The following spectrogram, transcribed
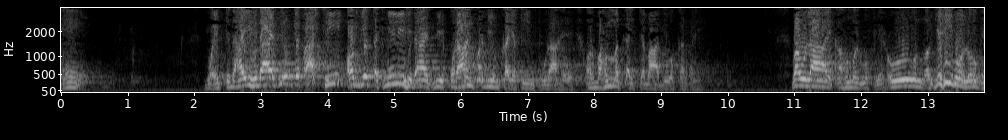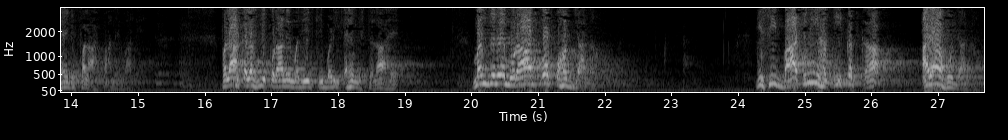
ہیں۔ وہ ابتدائی ہدایت بھی ان کے پاس تھی اور یہ تکمیلی ہدایت بھی قرآن پر بھی ان کا یقین پورا ہے اور محمد کا اتباع بھی وہ کر رہے ہیں۔ وہ الا کام المفلحون۔ اور یہی وہ لوگ ہیں جو فلاح پانے فلاح کا لفظ بھی قرآن مجید کی بڑی اہم اصطلاح ہے۔ منزل مراد کو پہنچ جانا۔ کسی باطنی حقیقت کا آیا ہو جانا۔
